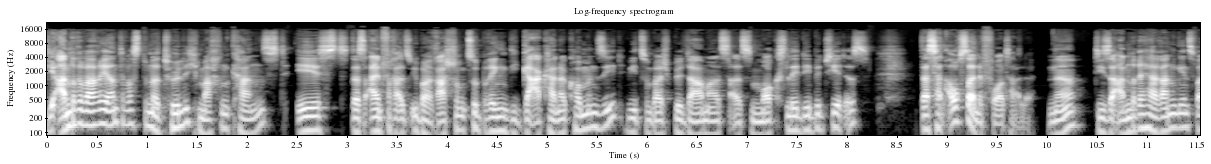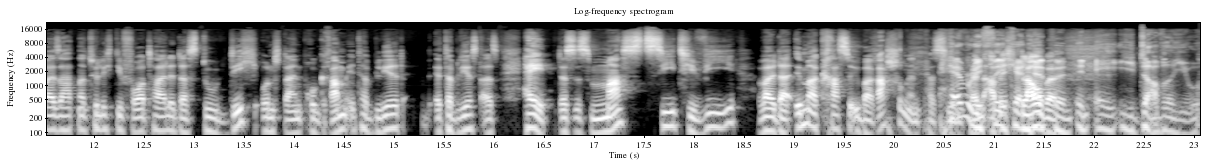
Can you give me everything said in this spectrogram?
Die andere Variante, was du natürlich machen kannst, ist, das einfach als Überraschung zu bringen, die gar keiner kommen sieht, wie zum Beispiel damals, als Moxley debütiert ist das hat auch seine Vorteile. Ne? Diese andere Herangehensweise hat natürlich die Vorteile, dass du dich und dein Programm etabliert, etablierst als, hey, das ist Must-See-TV, weil da immer krasse Überraschungen passieren Everything können. Aber ich glaube, in AEW.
